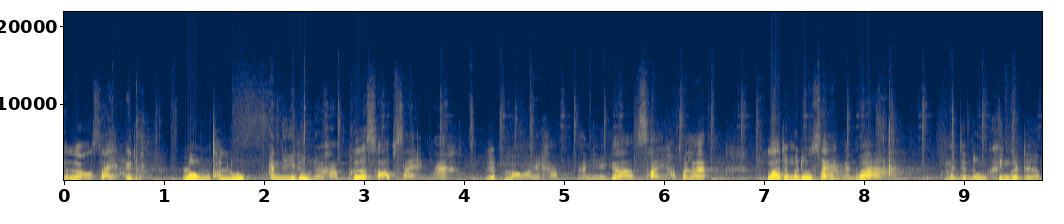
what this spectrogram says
จะลองใส่เป็นล่มทะลุอันนี้ดูนะครับ เพื่อซอฟแสงนะ เรียบร้อยครับ อันนี้ก็ใส่เข้าไปแล้ว เราจะมาดูแสงกันว่ามันจะนุ่มขึ้นกว่าเดิม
